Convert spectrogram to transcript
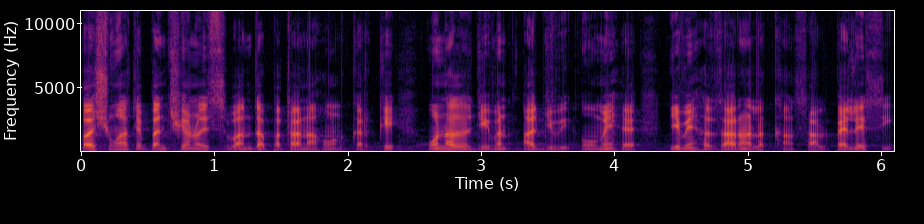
ਪਸ਼ੂਆਂ ਤੇ ਪੰਛੀਆਂ ਨੂੰ ਇਸ ਸੰਬੰਧ ਦਾ ਪਤਾ ਨਾ ਹੋਣ ਕਰਕੇ ਉਹਨਾਂ ਦਾ ਜੀਵਨ ਅੱਜ ਵੀ ਉਵੇਂ ਹੈ ਜਿਵੇਂ ਹਜ਼ਾਰਾਂ ਲੱਖਾਂ ਸਾਲ ਪਹਿਲੇ ਸੀ।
